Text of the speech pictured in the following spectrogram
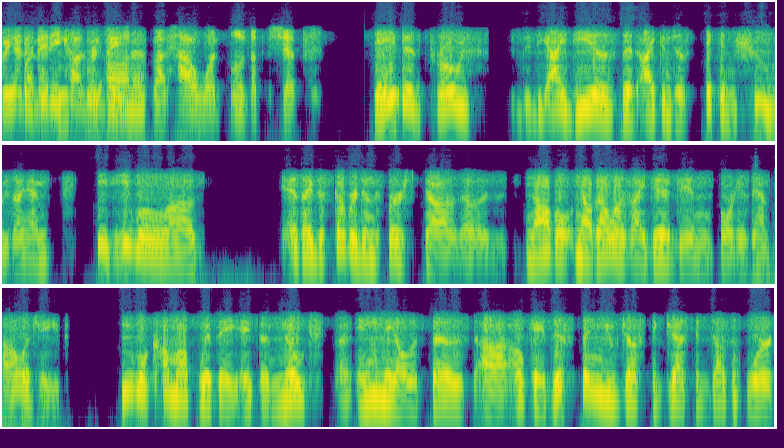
we had But many conversations honest- about how one blows up the ship. David throws the, the ideas that I can just pick and choose. I am he, he will, uh, as I discovered in the first uh, uh, novel novellas I did in for his anthology. He will come up with a, a, a note, an email that says, uh, "Okay, this thing you just suggested doesn't work.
